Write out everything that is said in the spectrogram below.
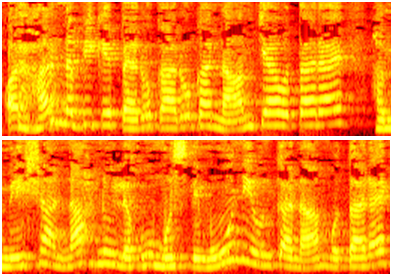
اور ہر نبی کے پیروکاروں کا نام کیا ہوتا رہا ہے؟ ہمیشہ نحن لہو مسلمون ہی ان کا نام ہوتا رہا ہے۔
